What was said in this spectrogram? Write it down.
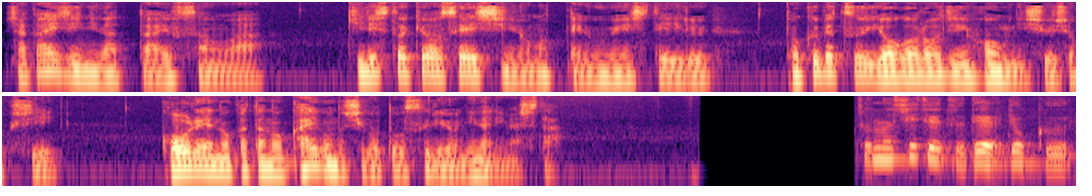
社会人になった F さんはキリスト教精神を持って運営している特別養護老人ホームに就職し、高齢の方の介護の仕事をするようになりました。その施設でよく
